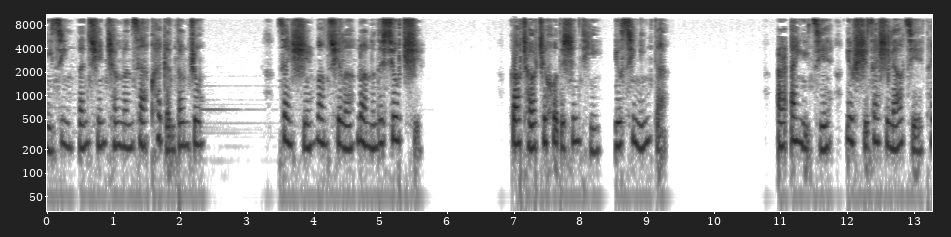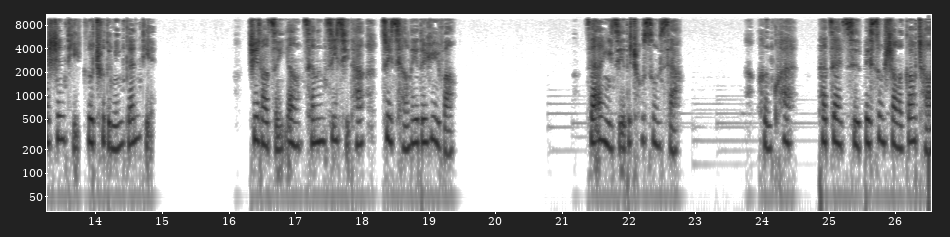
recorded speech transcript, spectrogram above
雨静完全沉沦在快感当中，暂时忘却了乱伦的羞耻。高潮之后的身体尤其敏感，而安雨洁又实在是了解她身体各处的敏感点，知道怎样才能激起她最强烈的欲望。在安雨洁的抽送下，很快她再次被送上了高潮。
